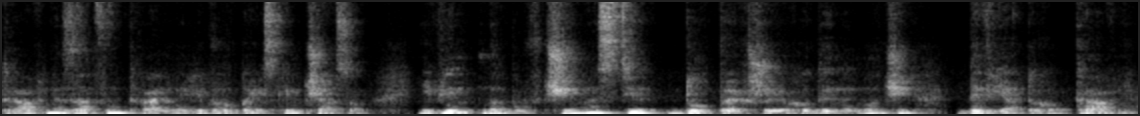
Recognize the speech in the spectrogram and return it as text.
травня за центральноєвропейським часом, і він набув чинності до першої години ночі 9 травня.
